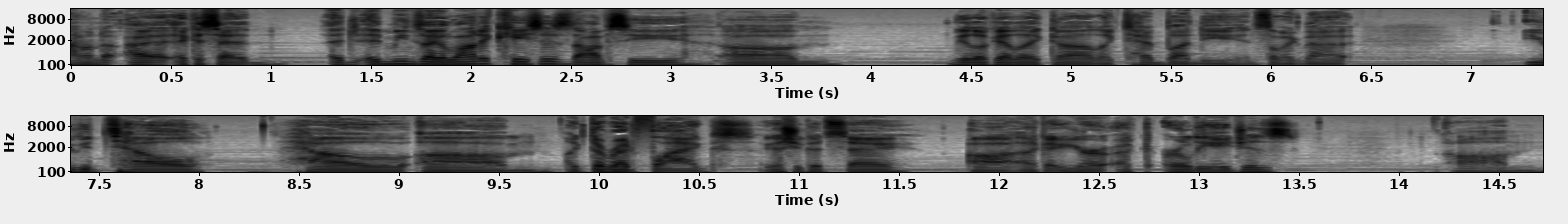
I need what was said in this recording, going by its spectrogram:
I don't know. I like I said, it, it means like a lot of cases. Obviously, um, we look at like uh, like Ted Bundy and stuff like that you could tell how um like the red flags, I guess you could say, uh like your like, early ages. Um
